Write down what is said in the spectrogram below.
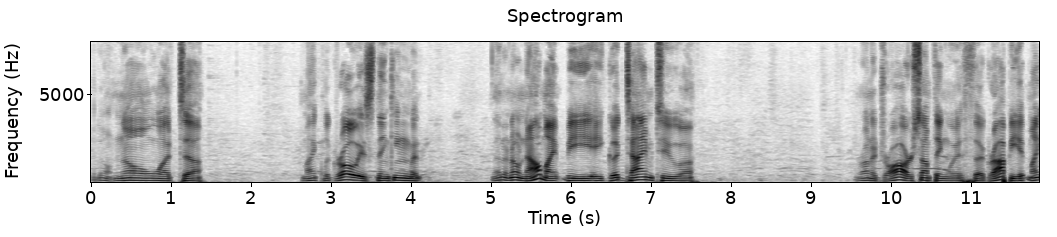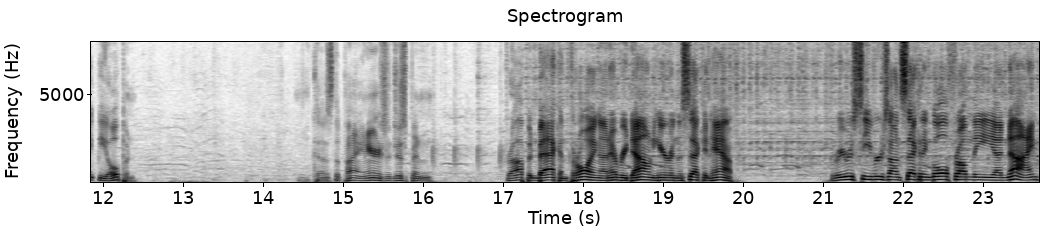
I don't know what uh, Mike LeGros is thinking, but I don't know. Now might be a good time to uh, run a draw or something with uh, Groppe. It might be open because the Pioneers have just been dropping back and throwing on every down here in the second half. Three receivers on second and goal from the uh, nine.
